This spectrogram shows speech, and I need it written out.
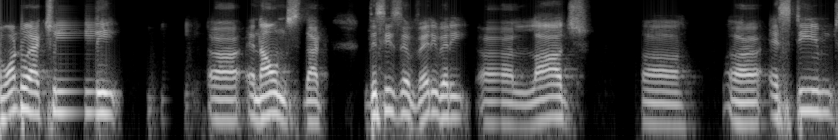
want to actually uh, announce that this is a very, very uh, large, uh, uh, esteemed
